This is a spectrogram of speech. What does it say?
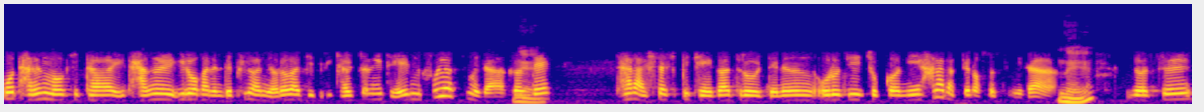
뭐 다른 뭐 기타 이 당을 이뤄가는데 필요한 여러 가지들이 결정이 된 후였습니다. 그런데 네. 잘 아시다시피 제가 들어올 때는 오로지 조건이 하나밖에 없었습니다. 네. 이것을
